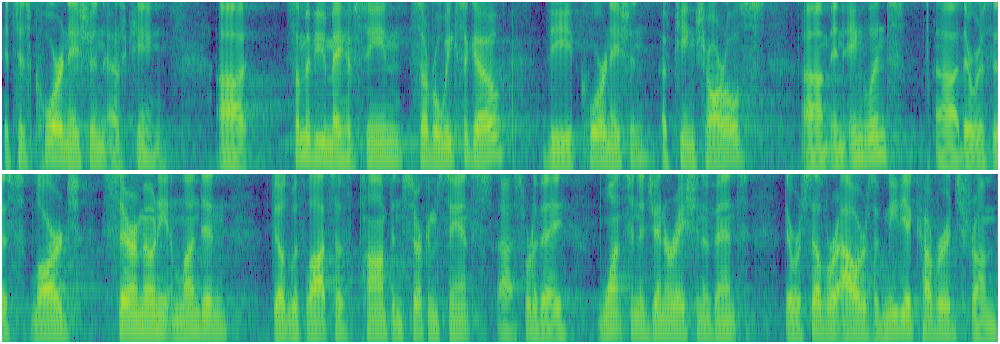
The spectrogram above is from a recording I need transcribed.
It's his coronation as king. Uh, some of you may have seen several weeks ago the coronation of King Charles um, in England. Uh, there was this large ceremony in London filled with lots of pomp and circumstance, uh, sort of a once in a generation event. There were several hours of media coverage from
